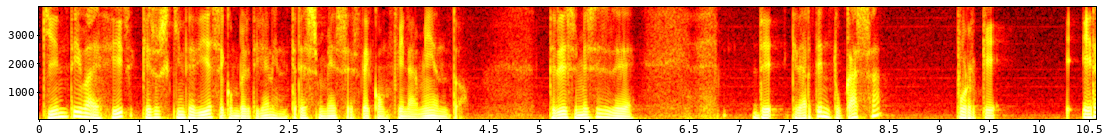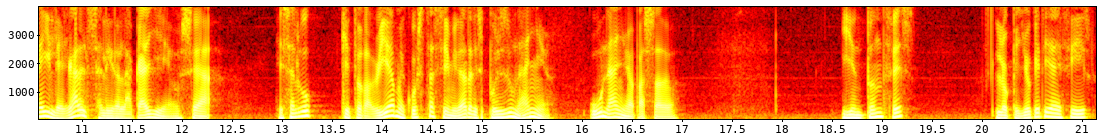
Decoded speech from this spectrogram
¿Quién te iba a decir que esos 15 días se convertirían en 3 meses de confinamiento? 3 meses de, de quedarte en tu casa porque era ilegal salir a la calle. O sea, es algo que todavía me cuesta asimilar después de un año. Un año ha pasado. Y entonces, lo que yo quería decir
